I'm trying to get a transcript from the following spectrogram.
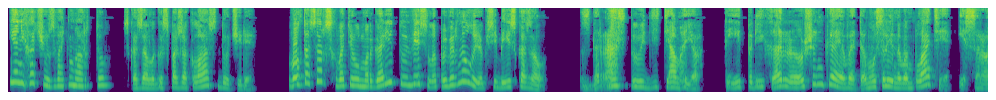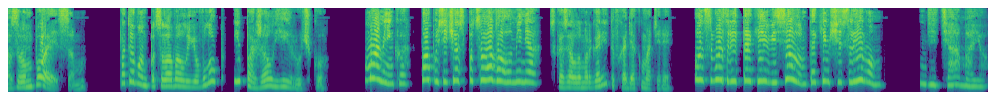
Я не хочу звать Марту», — сказала госпожа Класс дочери. Валтасар схватил Маргариту, весело повернул ее к себе и сказал. «Здравствуй, дитя мое! Ты прихорошенькая в этом муслиновом платье и с розовым поясом». Потом он поцеловал ее в лоб и пожал ей ручку. «Маменька, папа сейчас поцеловал меня», — сказала Маргарита, входя к матери. «Он смотрит таким веселым, таким счастливым». «Дитя мое,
